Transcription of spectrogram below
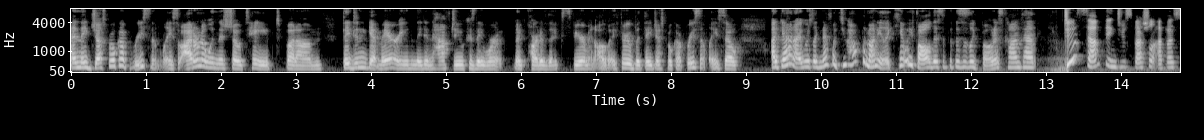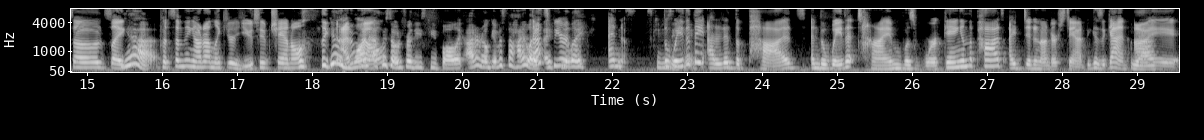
and they just broke up recently. So I don't know when this show taped, but um, they didn't get married and they didn't have to because they weren't like part of the experiment all the way through. But they just broke up recently. So again, I was like, Netflix, you have the money. Like, can't we follow this? But this is like bonus content. Do something. Do special episodes. Like yeah. put something out on like your YouTube channel. like Yeah, like I don't one know. episode for these people. Like, I don't know. Give us the highlights. That's I weird. Feel like and it's, it's the way that they edited the pods and the way that time was working in the pods, I didn't understand because again, Yeah. I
